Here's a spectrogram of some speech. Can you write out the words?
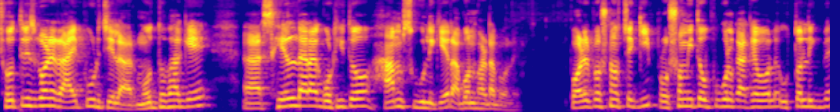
ছত্তিশগড়ের রায়পুর জেলার মধ্যভাগে সেল দ্বারা গঠিত হামসগুলিকে রাবণ ভাটা বলে। পরের প্রশ্ন হচ্ছে কি? প্রশমিত উপকূল কাকে বলে? উত্তর লিখবে,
